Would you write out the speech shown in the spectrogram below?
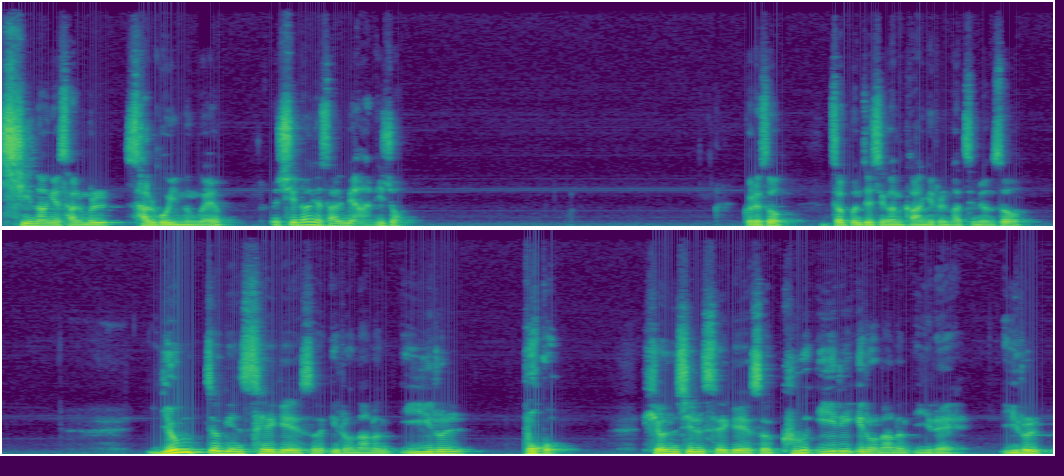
신앙의 삶을 살고 있는 거예요? 신앙의 삶이 아니죠. 그래서 첫 번째 시간 강의를 마치면서 영적인 세계에서 일어나는 일을 보고 현실 세계에서 그 일이 일어나는 일에 일을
